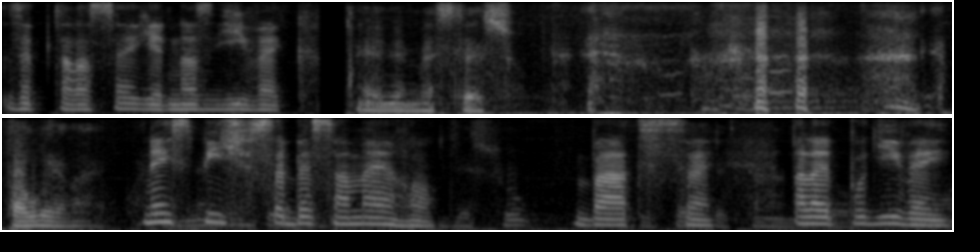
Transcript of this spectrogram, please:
zeptala se jedna z dívek. Nejspíš sebe samého. Bát se. Ale podívej,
